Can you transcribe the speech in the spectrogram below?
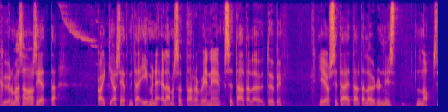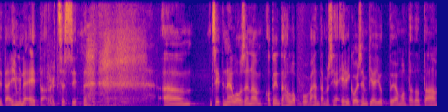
kyllä mä sanoisin, että kaikki asiat, mitä ihminen elämässä tarvii, niin se täältä löytyy. Ja jos sitä ei täältä löydy, niin no, sitä ihminen ei tarvitse sitten. Ähm, sitten nelosena otin tähän loppuun vähän tämmöisiä erikoisempia juttuja, mutta tota,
